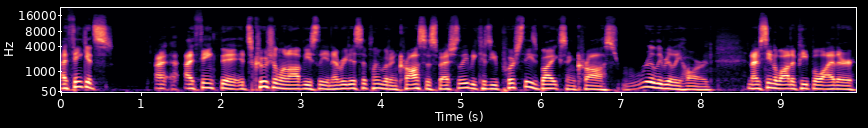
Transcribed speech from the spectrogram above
I think it's I, think that it's crucial and obviously in every discipline, but in cross especially because you push these bikes in cross really, really hard. And I've seen a lot of people either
